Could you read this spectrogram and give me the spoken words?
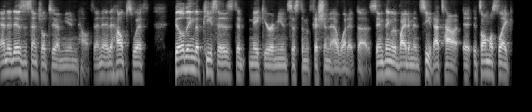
And it is essential to immune health. And it helps with building the pieces to make your immune system efficient at what it does. Same thing with vitamin C. That's how it, it's almost like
